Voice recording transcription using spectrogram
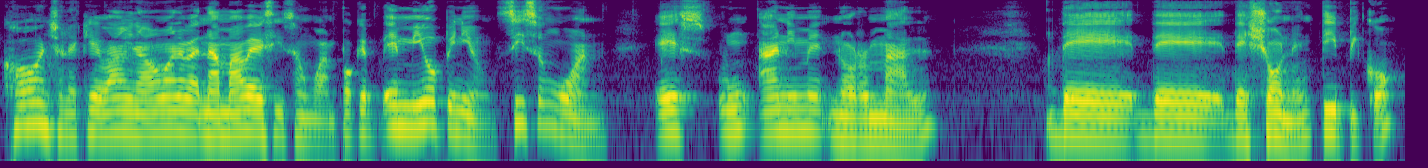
conchale, qué vaina, vamos a ver, nada más ver Season 1. Porque en mi opinión, Season 1 es un anime normal de, de, de shonen, típico.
